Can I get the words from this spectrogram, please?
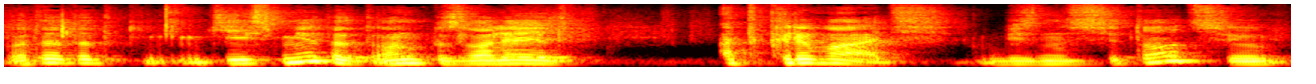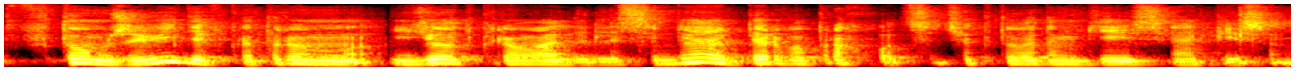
Вот этот кейс-метод, он позволяет открывать бизнес-ситуацию в том же виде, в котором ее открывали для себя первопроходцы, те, кто в этом кейсе описан.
